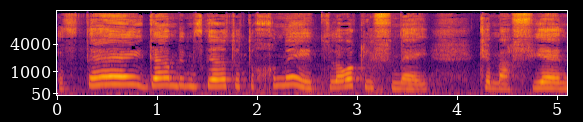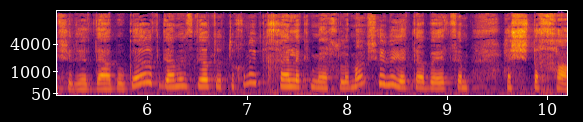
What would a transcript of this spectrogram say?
אז די גם במסגרת התוכנית, לא רק לפני, כמאפיין של ילדה בוגרת, גם במסגרת התוכנית, חלק מההחלמה שלי הייתה בעצם השטחה.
